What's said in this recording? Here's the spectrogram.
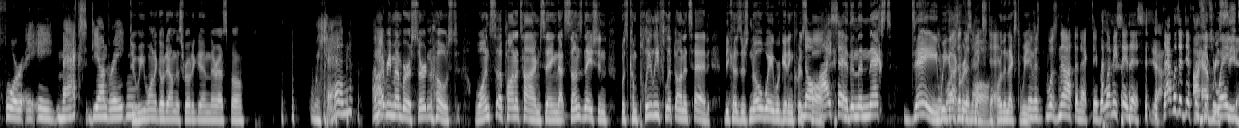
for a, a max DeAndre Ayton? Do we want to go down this road again, there, Espo? We can. I mean, I, remember a certain host once upon a time saying that Suns Nation was completely flipped on its head because there's no way we're getting Chris no, Paul. I said and then the next day It we got Chris the Paul, day. or the next week. it was was not the next day. But let me say this: yeah, that was a different situation.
